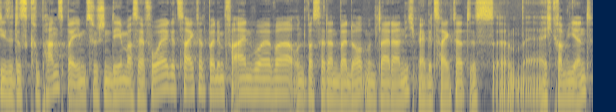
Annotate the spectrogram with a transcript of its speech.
diese Diskrepanz bei ihm zwischen dem, was er vorher gezeigt hat bei dem Verein, wo er war und was er dann bei Dortmund leider nicht mehr gezeigt hat, ist ähm, echt gravierend.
